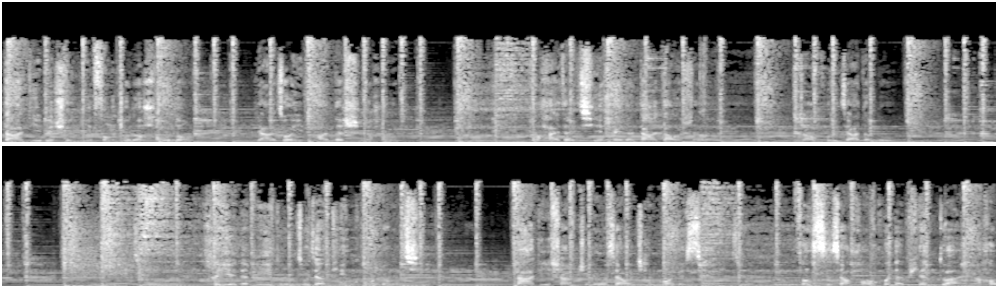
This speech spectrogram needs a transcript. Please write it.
大地被水泥封住了喉咙，哑作一团的时候。还在漆黑的大道上找回家的路，黑夜的密度足将天空融起，大地上只留下我沉默的心。风撕下黄昏的片段，然后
